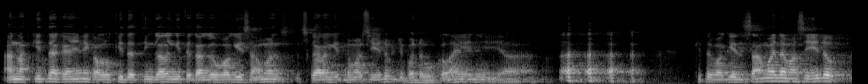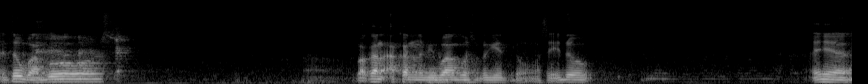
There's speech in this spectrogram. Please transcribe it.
anak kita kayak ini kalau kita tinggalin kita kagak bagi sama sekarang kita masih hidup pada berkelahi ini ya. Kita bagiin sama dan masih hidup itu bagus. Bahkan akan lebih bagus begitu masih hidup. Iya.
